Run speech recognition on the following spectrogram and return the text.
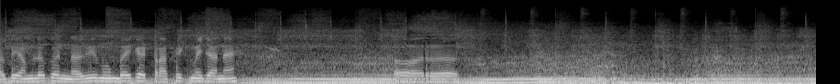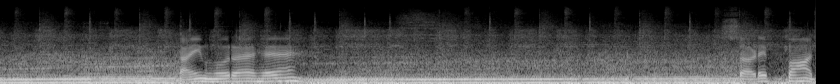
अभी हम लोग को नवी मुंबई के ट्रैफ़िक में जाना है। और टाइम हो रहा है साढ़े पाँच।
